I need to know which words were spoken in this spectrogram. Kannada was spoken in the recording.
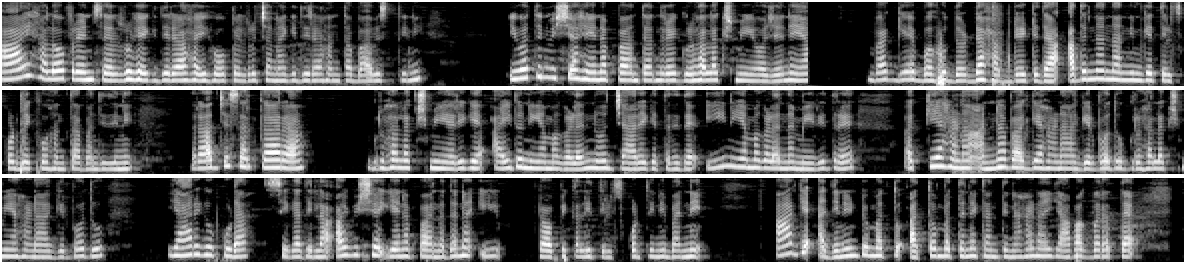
ಹಾಯ್ ಹಲೋ ಫ್ರೆಂಡ್ಸ್ ಎಲ್ಲರೂ ಹೇಗಿದ್ದೀರಾ? ಹೈ ಹೋಪ್ ಎಲ್ಲರೂ ಚೆನ್ನಾಗಿದ್ದೀರಾ ಅಂತ ಭಾವಿಸ್ತೀನಿ. ಇವತ್ತಿನ ವಿಷಯ ಏನಪ್ಪ ಅಂತಂದರೆ ಗೃಹಲಕ್ಷ್ಮಿ ಯೋಜನೆಯ ಬಗ್ಗೆ ಬಹು ದೊಡ್ಡ ಅಪ್ಡೇಟ್ ಇದೆ. ಅದನ್ನು ನಾನು ನಿಮಗೆ ತಿಳಿಸ್ಕೊಡ್ಬೇಕು ಅಂತ ಬಂದಿದ್ದೀನಿ. ರಾಜ್ಯ ಸರ್ಕಾರ ಗೃಹಲಕ್ಷ್ಮಿಯರಿಗೆ ಐದು ನಿಯಮಗಳನ್ನು ಜಾರಿಗೆ ತಂದಿದೆ. ಈ ನಿಯಮಗಳನ್ನು ಮೀರಿದರೆ ಅಕ್ಕಿಯ ಹಣ ಅನ್ನಭಾಗ್ಯ ಹಣ ಆಗಿರ್ಬೋದು, ಗೃಹಲಕ್ಷ್ಮಿಯ ಹಣ ಆಗಿರ್ಬೋದು, ಯಾರಿಗೂ ಕೂಡ ಸಿಗೋದಿಲ್ಲ. ಆ ವಿಷಯ ಏನಪ್ಪ ಅನ್ನೋದನ್ನು ಈ ಟಾಪಿಕಲ್ಲಿ ತಿಳಿಸ್ಕೊಡ್ತೀನಿ ಬನ್ನಿ. ಹಾಗೆ ಹದಿನೆಂಟು ಮತ್ತು ಹತ್ತೊಂಬತ್ತನೇ ಕಂತಿನ ಹಣ ಯಾವಾಗ ಬರುತ್ತೆ?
